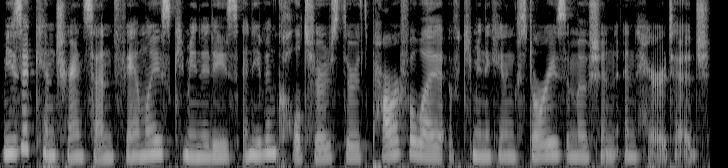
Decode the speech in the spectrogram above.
Music can transcend families, communities, and even cultures through its powerful way of communicating stories, emotion, and heritage.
